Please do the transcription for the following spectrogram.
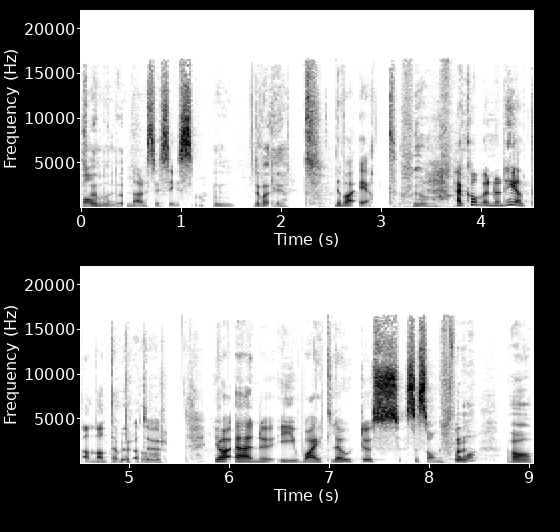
om spännande. narcissism. Mm, det var ett. Det var ett. Här kommer en helt annan temperatur. Jag är nu i White Lotus säsong två. Ja,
